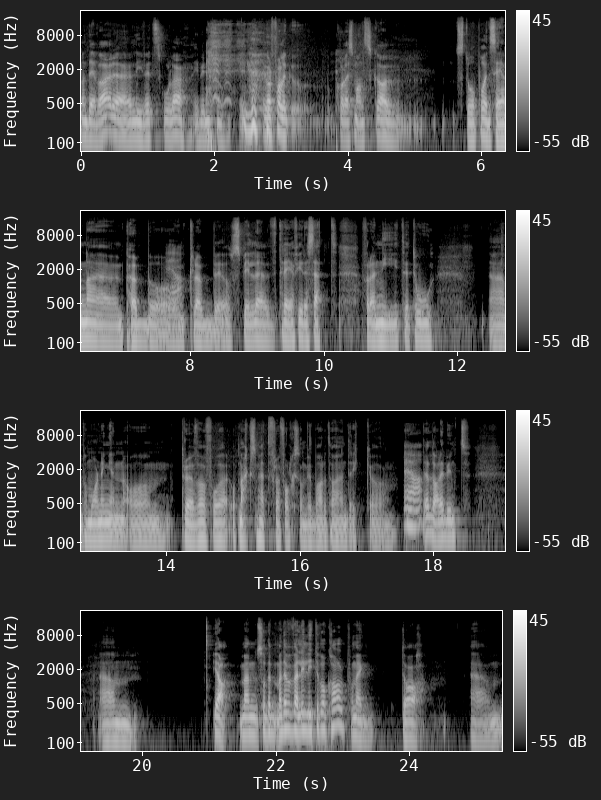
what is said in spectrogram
Men det var uh, livets skole i begynnelsen. I, I hvert fall hvordan man skal stå på en scene, en pub og en klubb og spille tre-fire sett fra ni til to på morgenen og prøve å få oppmerksomhet fra folk som vil bare ta en drikk. Og ja. det er da det begynte. Um, ja, men, så det, men det var veldig lite vokal på meg da. Um,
